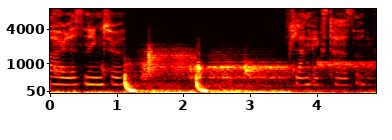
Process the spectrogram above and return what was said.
are listening to Klangekstase.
